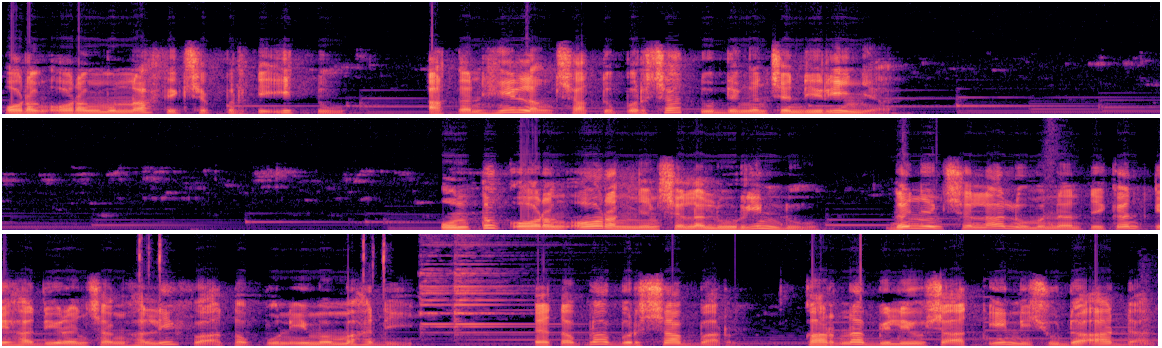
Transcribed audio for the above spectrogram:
orang-orang munafik seperti itu akan hilang satu persatu dengan sendirinya. Untuk orang-orang yang selalu rindu dan yang selalu menantikan kehadiran Sang Khalifah ataupun Imam Mahdi, tetaplah bersabar karena beliau saat ini sudah ada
